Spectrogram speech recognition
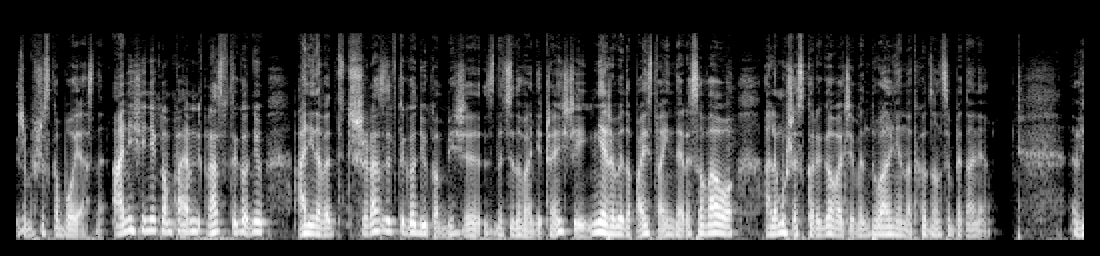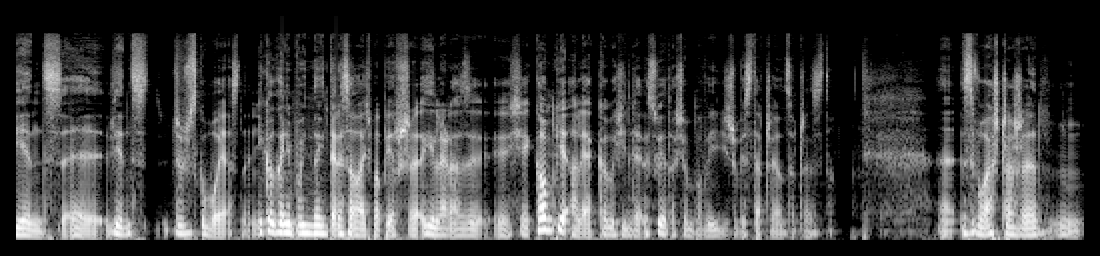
żeby wszystko było jasne. Ani się nie kąpałem raz w tygodniu, ani nawet trzy razy w tygodniu kąpię się zdecydowanie częściej. Nie, żeby to Państwa interesowało, ale muszę skorygować ewentualnie nadchodzące pytania. Więc, e, więc, żeby wszystko było jasne. Nikogo nie powinno interesować, po pierwsze, ile razy się kąpię, ale jak kogoś interesuje, to chciałbym powiedzieć, że wystarczająco często. E, zwłaszcza, że mm,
